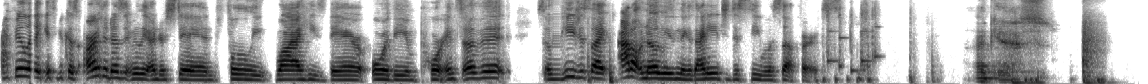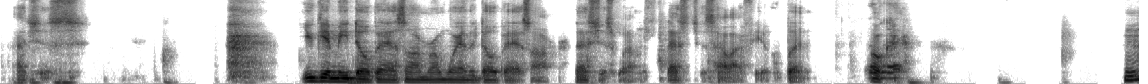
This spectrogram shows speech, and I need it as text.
I feel like it's because Arthur doesn't really understand fully why he's there or the importance of it. So he's just like, I don't know these niggas. I need to just see what's up first. I guess. I just you give me dope ass armor, I'm wearing the dope ass armor. That's just what I'm. That's just how I feel. But okay. Hmm.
